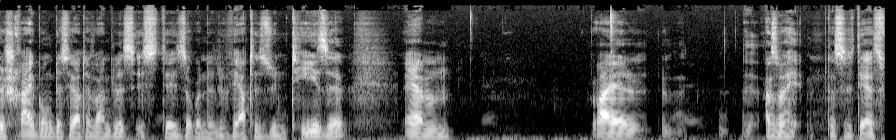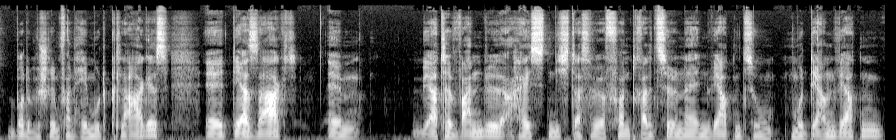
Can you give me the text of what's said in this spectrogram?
Beschreibung des Wertewandels ist die sogenannte Wertesynthese. Ähm, weil, also, das ist, der ist, wurde beschrieben von Helmut Klages, äh, der sagt, ähm, Wertewandel heißt nicht, dass wir von traditionellen Werten zu modernen Werten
